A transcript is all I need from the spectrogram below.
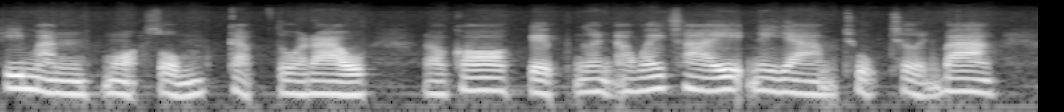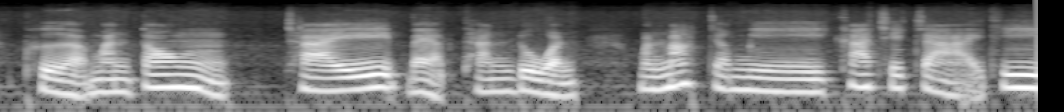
ที่มันเหมาะสมกับตัวเรา แล้วก็เก็บเงินเอาไว้ใช้ในยามฉุกเฉินบ้าง เผื่อมันต้องใช้แบบทันด่วน มันมักจะมีค่าใช้จ่ายที่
